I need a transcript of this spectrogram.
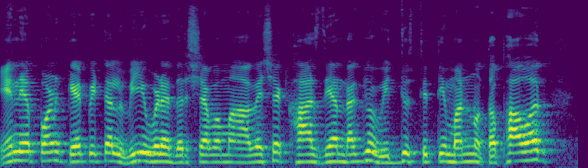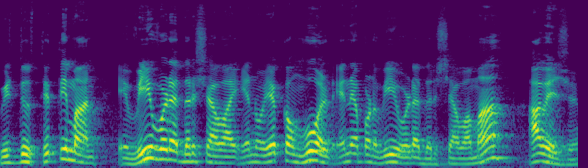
એને પણ કેપિટલ વી વડે દર્શાવવામાં આવે છે. ખાસ ધ્યાન રાખજો, વિદ્યુત સ્થિતિમાનનો તફાવત વિદ્યુત સ્થિતિમાન એ વી વડે દર્શાવાય, એનો એકમ વોલ્ટ એને પણ વી વડે દર્શાવવામાં આવે છે.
